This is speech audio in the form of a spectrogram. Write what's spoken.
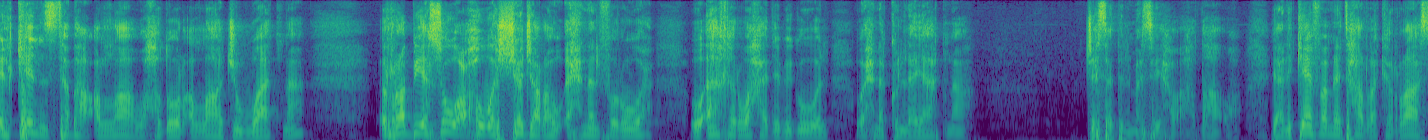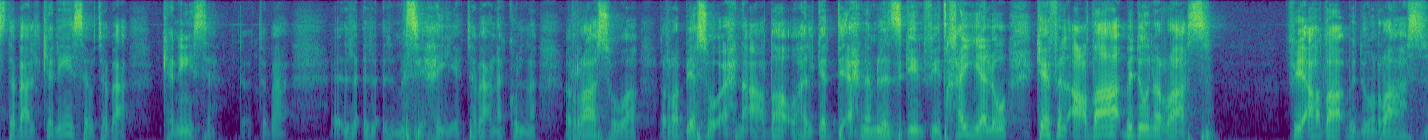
الكنز تبع الله وحضور الله جواتنا. الرب يسوع هو الشجرة وإحنا الفروع. وآخر واحد بيقول وإحنا كلياتنا. جسد المسيح وأعضائه يعني كيف ما بنتحرك الراس تبع الكنيسة وتبع كنيسة تبع المسيحية تبعنا كلنا. الرأس هو الرب يسوع إحنا أعضاؤه. هالقد إحنا ملزقين فيه. تخيلوا كيف الأعضاء بدون الرأس. في أعضاء بدون رأس.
